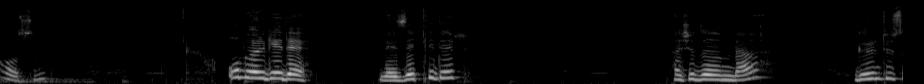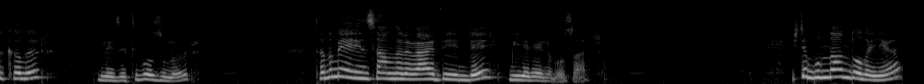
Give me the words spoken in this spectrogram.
olsun. O bölgede lezzetlidir. Taşıdığında görüntüsü kalır, lezzeti bozulur. Tanımayan insanlara verdiğinde midelerini bozar. İşte bundan dolayı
